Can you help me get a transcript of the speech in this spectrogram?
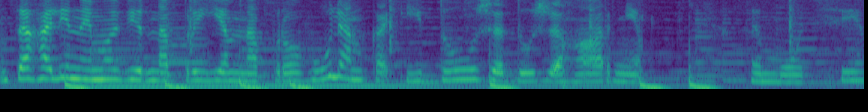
Взагалі неймовірна приємна прогулянка і дуже-дуже гарні емоції.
